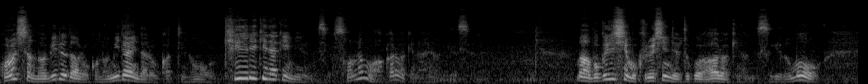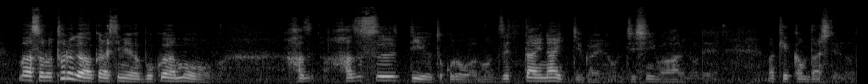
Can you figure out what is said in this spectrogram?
この人伸びるだろうか伸びないんだろうかっていうのを経歴だけ見るんですよ。そんなもん分かるわけないわけですよね。まあ、僕自身も苦しんでるところがあるわけなんですけども、まあ、その取る側からしてみれば僕はもう外すっていうところはもう絶対ないっていうぐらいの自信はあるので、まあ、結果も出してるので、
